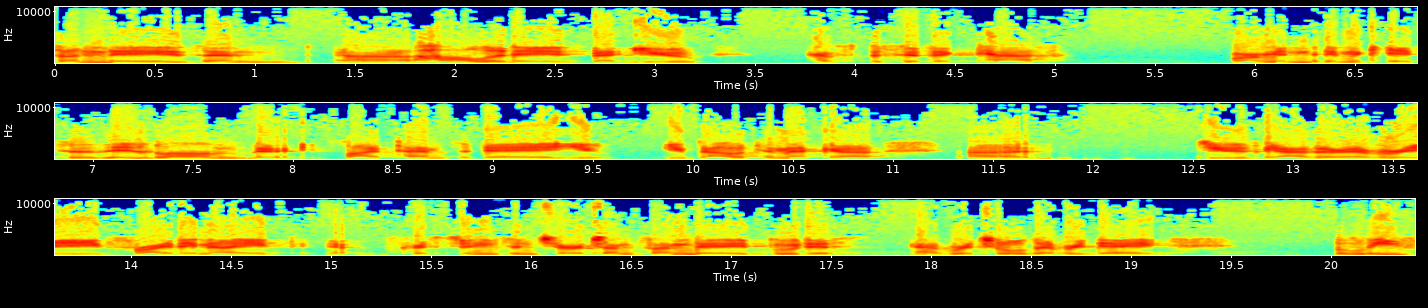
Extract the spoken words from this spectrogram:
Sundays and uh, holidays that you have specific tasks. Or in, in the case of Islam, five times a day you you bow to Mecca. Uh, Jews gather every Friday night. Christians in church on Sunday. Buddhists have rituals every day. Belief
